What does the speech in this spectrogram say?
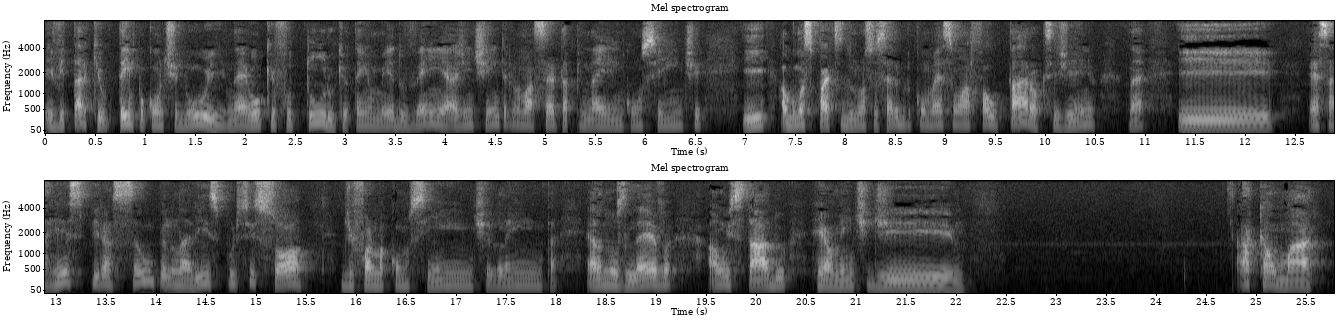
evitar que o tempo continue, né? ou que o futuro, que eu tenho medo, venha, a gente entra numa certa apneia inconsciente e algumas partes do nosso cérebro começam a faltar oxigênio, né? E essa respiração pelo nariz por si só, de forma consciente, lenta, ela nos leva a um estado realmente de acalmar,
